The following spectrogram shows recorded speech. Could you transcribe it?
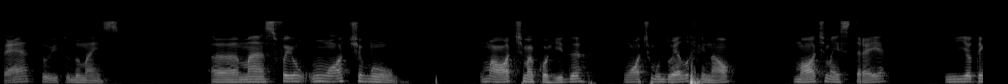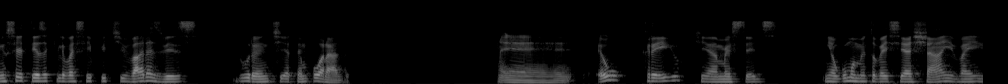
teto e tudo mais. Uh, mas foi um, um ótimo, uma ótima corrida, um ótimo duelo final, uma ótima estreia. E eu tenho certeza que ele vai se repetir várias vezes durante a temporada. É, eu creio que a Mercedes em algum momento vai se achar e vai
